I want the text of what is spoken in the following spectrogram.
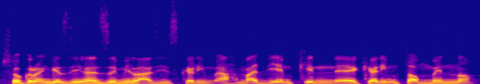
شكرا جزيلا الزميل العزيز كريم أحمد. يمكن كريم طمنا.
